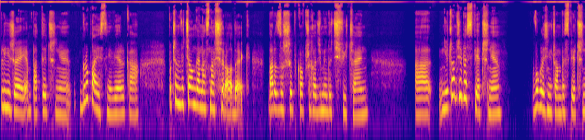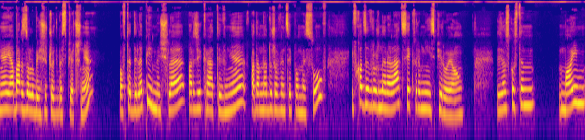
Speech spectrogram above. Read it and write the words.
bliżej, empatycznie. Grupa jest niewielka, po czym wyciąga nas na środek. Bardzo szybko przechodzimy do ćwiczeń. Nie czułam się bezpiecznie w ogóle się nie czułam bezpiecznie. Ja bardzo lubię się czuć bezpiecznie, bo wtedy lepiej myślę, bardziej kreatywnie, wpadam na dużo więcej pomysłów i wchodzę w różne relacje, które mnie inspirują. W związku z tym moim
